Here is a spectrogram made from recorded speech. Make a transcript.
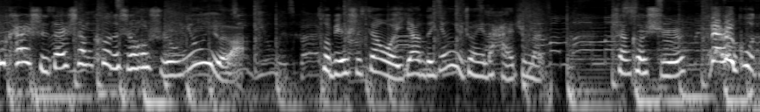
就开始在上课的时候使用英语了。特别是像我一样的英语专业的孩子们，上课时 “very good”、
